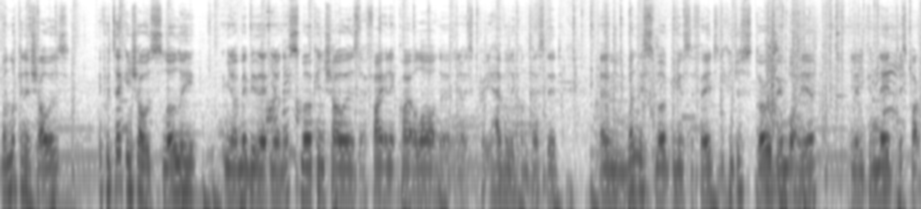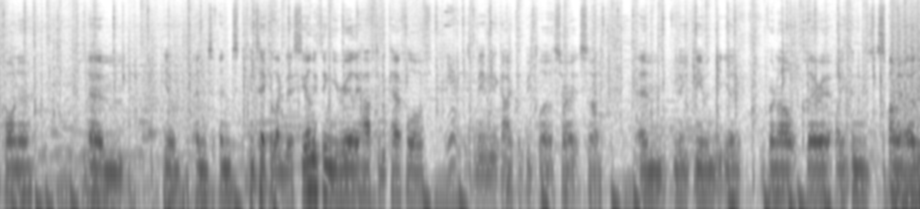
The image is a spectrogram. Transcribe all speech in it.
when looking at showers, if we're taking showers slowly, you know, maybe they're, you know, they're smoking showers, they're fighting it quite a lot, you know, it's pretty heavily contested. Um, when this smoke begins to fade, you can just throw a boombot here, you know, you can nade this back corner, um, you know, and, and you can take it like this. The only thing you really have to be careful of is maybe a guy could be close, right, so, um, you know, you can even, you know, run out, clear it, or you can spam it early,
